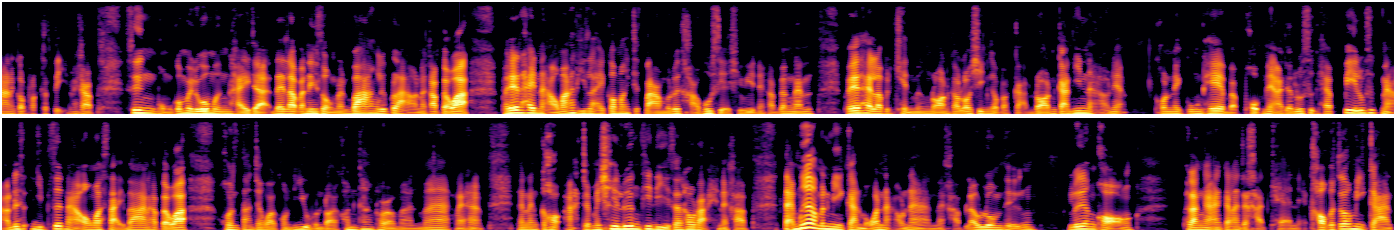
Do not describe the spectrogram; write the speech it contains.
นานกว่าปกตินะครับ ซึ่งผมก็ไม่รู้ว่าเมืองไทยจะได้รับอันนี้ส่งนั้นบ้างหรือเปล่านะครับ แต่ว่าประเทศไทยหนาวมากทีไรก็มักจะตามมาด้วยข่าวผู้เสียชีวิตนะครับ ดังนั้นประเทศไทยเราเป็นเขตเมืองร้อนครับเราชินกับอากาศร้อนการที่หนาวเนี่ยคนในกรุงเทพแบบผมเนี่ยอาจจะรู้สึกแฮปปี้รู้สึกหนาวได้หยิบเสื้อหนาวออกมาใส่บ้างนะครับแต่ว่าคนต่างจังหวัดคนที่อยู่บนดอยค่อนข้างทรมานมากนะฮะดังนั้นก็อาจจะไม่ใช่เรื่องที่ดีสักเท่าไหร่นะครับ แต่เมื่อมันมีการบอกว่าหนาวนานนะครับแล้วรวมถึงเรื่องของพลังงานกำลังจะขาดแคลนเนี่ยเขาก็จะต้องมีการ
